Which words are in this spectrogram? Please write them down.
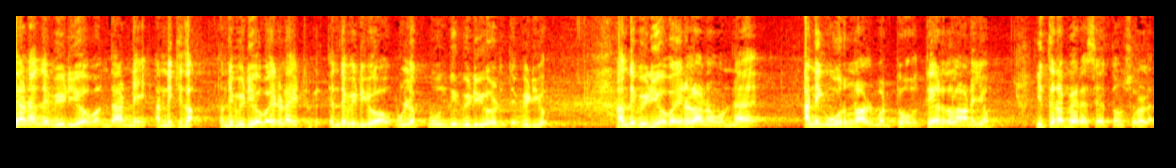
ஏன்னா அந்த வீடியோ வந்த அன்னை அன்னைக்கு தான் அந்த வீடியோ வைரல் ஆகிட்டு இருக்கு. எந்த வீடியோ உள்ளே பூந்து வீடியோ எடுத்த வீடியோ. அந்த வீடியோ வைரல் ஆன உடனே அன்னைக்கு ஒரு நாள் மட்டும் தேர்தல் ஆணையம் இத்தனை பேரை சேர்த்தோம்னு சொல்லலை.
